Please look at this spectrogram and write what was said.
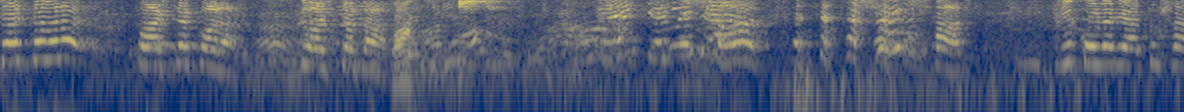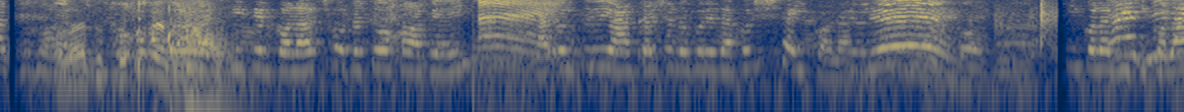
ষাটটা বেলা পাঁচটা কলা দশ টাকা স্বাদ, সেই স্বাদ। এ কলার এত এত ছোট কেন? শীতের কলা ছোট তো হবেই। এখন তুমি আল্ট্রাসাউন্ড করে দেখো সেই কলা। কি কলা দিছি কলা?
